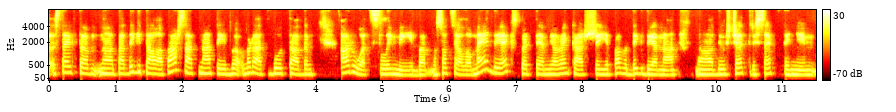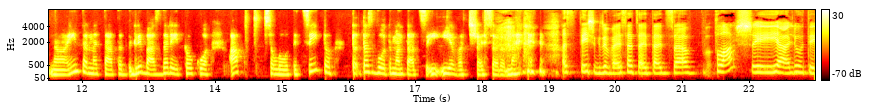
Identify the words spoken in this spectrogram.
es teiktu, uh, tā digitālā pārsātinātība varētu būt tāda arotslimība sociālo mēdīju ekspertiem, jo vienkārši, ja pavadu ikdienā uh, 24-7 internetā, tad gribās darīt kaut ko absolūti citu, tas būtu man tāds ievads šai sarunai. es tieši gribēju sacīt tāds plašs, jā, ļoti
